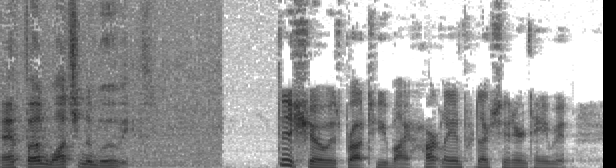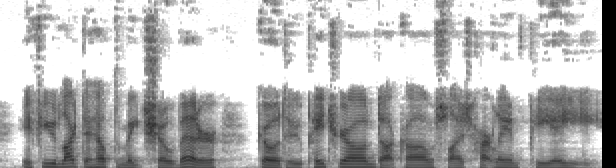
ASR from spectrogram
Have fun watching the movies. This show is brought to you by Heartland Production Entertainment. If you'd like to help to make the show better, go to patreon.com slash heartlandpae.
